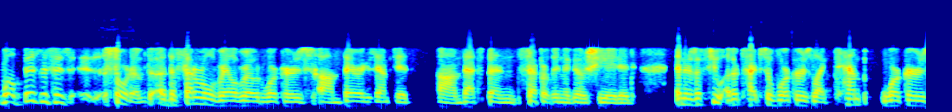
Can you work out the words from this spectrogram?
Well, businesses, uh, sort of. The, federal railroad workers, um, they're exempted. Um, that's been separately negotiated. And there's a few other types of workers, like temp workers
